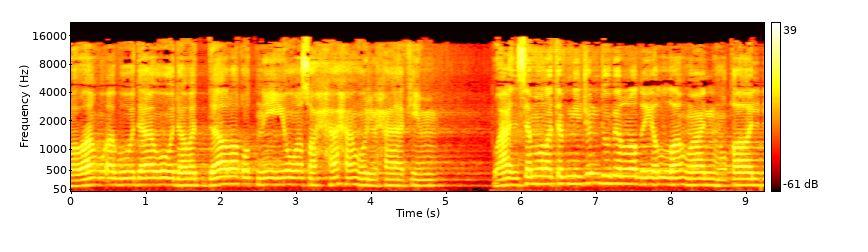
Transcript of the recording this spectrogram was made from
رواه أبو داود والدار قطني وصححه الحاكم. وعن سمرة بن جندب رضي الله عنه قال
